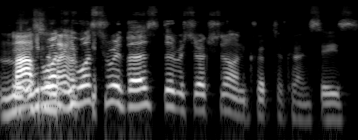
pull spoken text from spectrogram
Yeah, Massive he, want, he wants to reverse the restriction on cryptocurrencies.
